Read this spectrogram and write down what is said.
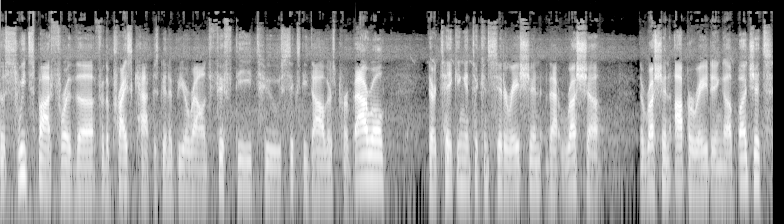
the sweet spot for the for the price cap is going to be around 50 to 60 dollars per barrel. They're taking into consideration that russia the russian operating uh, budget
